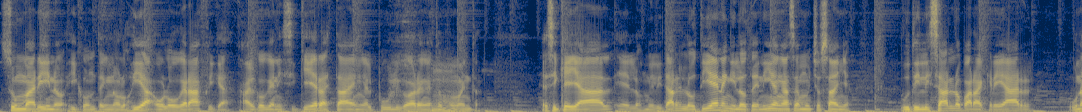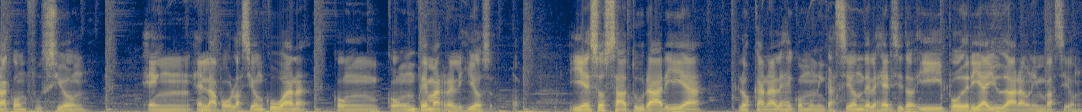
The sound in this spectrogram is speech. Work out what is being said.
submarino y con tecnología holográfica, algo que ni siquiera está en el público ahora en estos momentos. Es decir, que ya eh, los militares lo tienen y lo tenían hace muchos años. Utilizarlo para crear una confusión en, la población cubana con, un tema religioso. Y eso saturaría los canales de comunicación del ejército y podría ayudar a una invasión.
